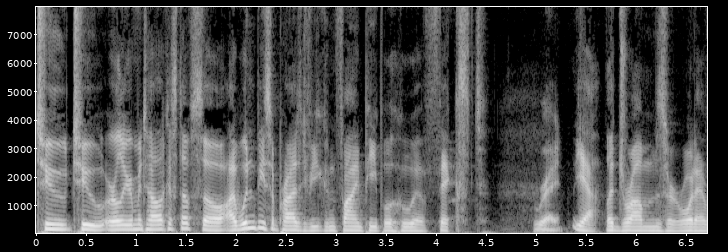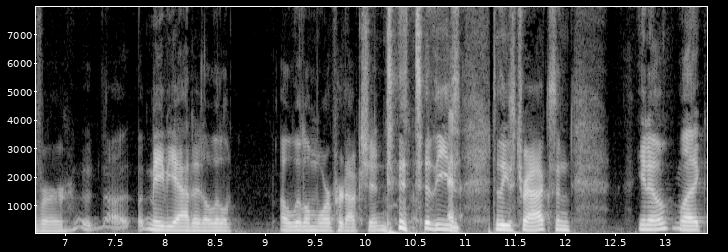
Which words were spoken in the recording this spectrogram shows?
to to earlier Metallica stuff. So I wouldn't be surprised if you can find people who have fixed, right. yeah, the drums or whatever, uh, maybe added a little a little more production to these And- to these tracks and you know like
